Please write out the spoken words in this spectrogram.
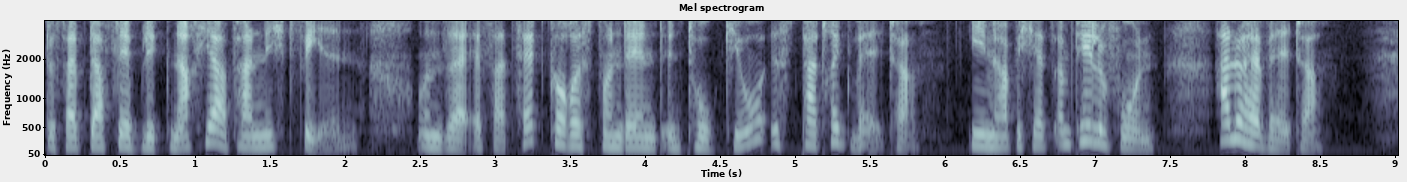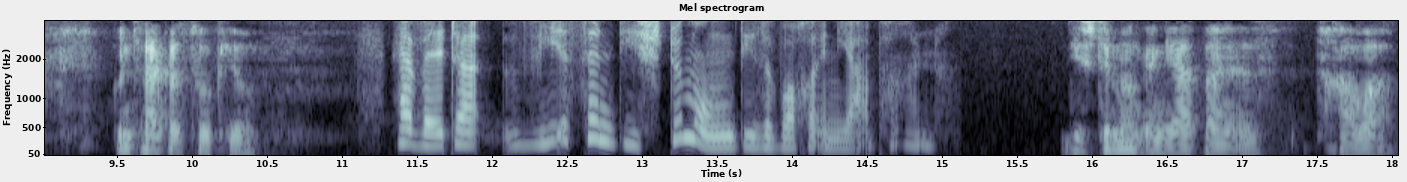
Deshalb darf der Blick nach Japan nicht fehlen. Unser FAZ-Korrespondent in Tokio ist Patrick Welter. Ihn habe ich jetzt am Telefon. Hallo, Herr Welter. Guten Tag aus Tokio. Herr Welter, wie ist denn die Stimmung diese Woche in Japan? Die Stimmung in Japan ist Trauer.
